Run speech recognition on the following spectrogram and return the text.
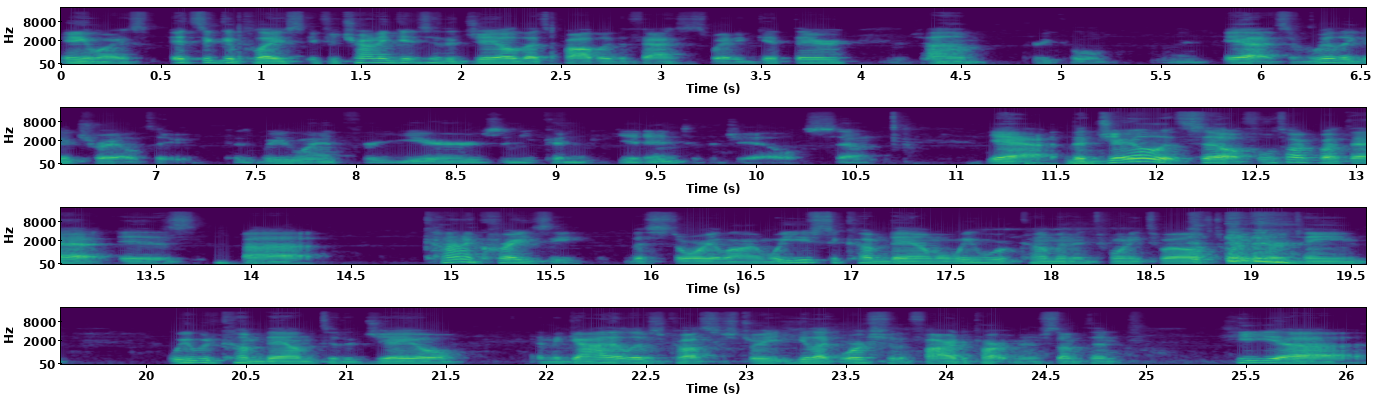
anyways, it's a good place. If you're trying to get to the jail, that's probably the fastest way to get there. Um, pretty cool. I mean, yeah, it's a really good trail too. because we went for years and you couldn't get into the jail. So Yeah, the jail itself, we'll talk about that, is uh, kind of crazy, the storyline. We used to come down when we were coming in 2012, 2013, we would come down to the jail, and the guy that lives across the street, he like works for the fire department or something. He uh,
